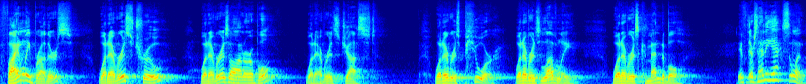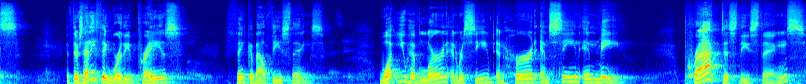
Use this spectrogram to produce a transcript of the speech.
Finally, brothers, whatever is true, whatever is honorable, whatever is just whatever is pure, whatever is lovely, whatever is commendable, if there's any excellence, if there's anything worthy of praise, think about these things. What you have learned and received and heard and seen in me, practice these things,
